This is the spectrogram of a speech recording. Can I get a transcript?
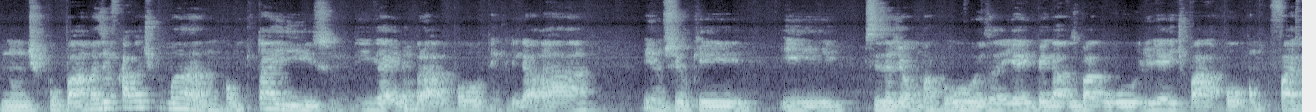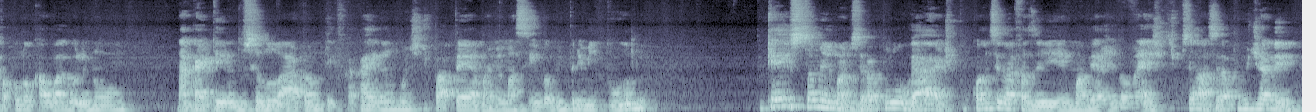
não tipo, pá, mas eu ficava tipo, mano, como que tá isso? E aí lembrava, pô, tem que ligar lá, e não sei o que, e precisa de alguma coisa, e aí pegava os bagulhos, e aí tipo, ah, pô, como que faz pra colocar o bagulho no na carteira do celular para não ter que ficar carregando um monte de papel, mas mesmo assim vamos imprimir tudo. Porque é isso também, mano. Você vai pra um lugar, tipo, quando você vai fazer uma viagem doméstica, tipo, sei lá, você vai pro Rio de Janeiro,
